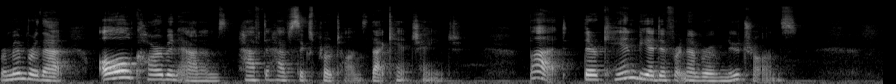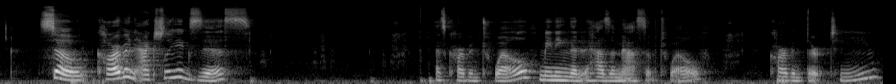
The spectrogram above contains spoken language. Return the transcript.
Remember that all carbon atoms have to have six protons. That can't change. But there can be a different number of neutrons. So carbon actually exists as carbon 12, meaning that it has a mass of 12, carbon 13,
